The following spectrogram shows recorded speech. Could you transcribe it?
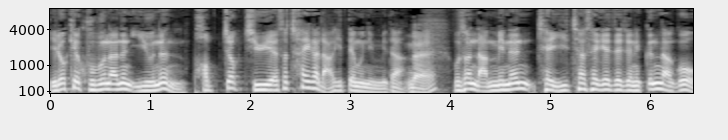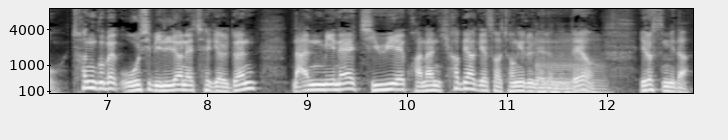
이렇게 구분하는 이유는 법적 지위에서 차이가 나기 때문입니다. 네. 우선 난민은 제2차 세계대전이 끝나고 1951년에 체결된 난민의 지위에 관한 협약에서 정의를 내렸는데요. 음. 이렇습니다.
